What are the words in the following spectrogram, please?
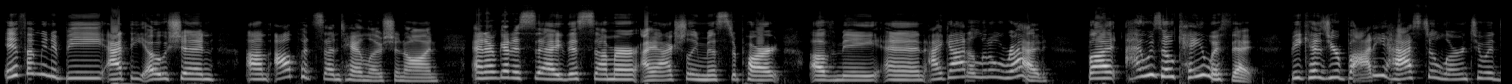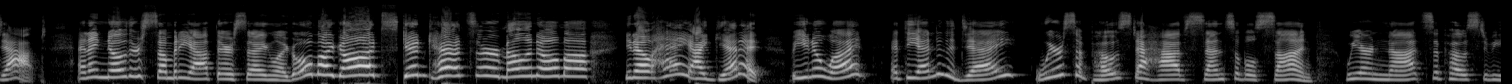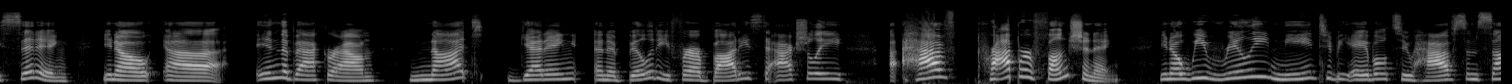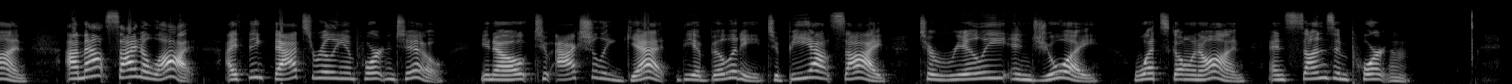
If I'm going to be at the ocean, um, I'll put suntan lotion on. And I'm going to say this summer, I actually missed a part of me and I got a little red, but I was okay with it because your body has to learn to adapt. And I know there's somebody out there saying, like, oh my God, skin cancer, melanoma. You know, hey, I get it. But you know what? At the end of the day, we're supposed to have sensible sun. We are not supposed to be sitting, you know, uh, in the background, not getting an ability for our bodies to actually uh, have proper functioning. You know, we really need to be able to have some sun. I'm outside a lot. I think that's really important too. You know, to actually get the ability to be outside, to really enjoy what's going on. And sun's important.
